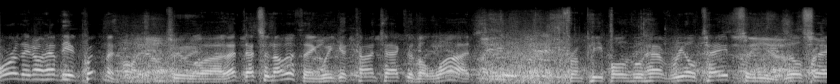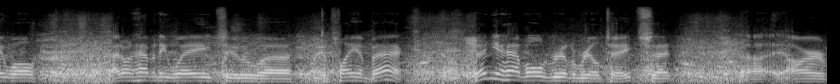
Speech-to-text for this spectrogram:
Or they don't have the equipment to. Uh, that, that's another thing. We get contacted a lot from people who have reel tapes, and they'll say, "Well, I don't have any way to uh, to play them back." Then you have old reel-to-reel tapes that uh, are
